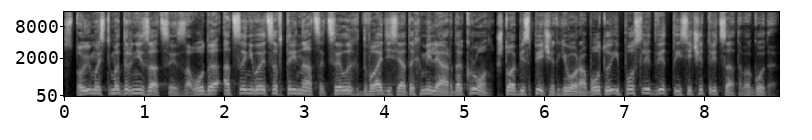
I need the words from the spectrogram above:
Стоимость модернизации завода оценивается в 13,2 миллиарда крон, что обеспечит его работу и после 2030 года.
